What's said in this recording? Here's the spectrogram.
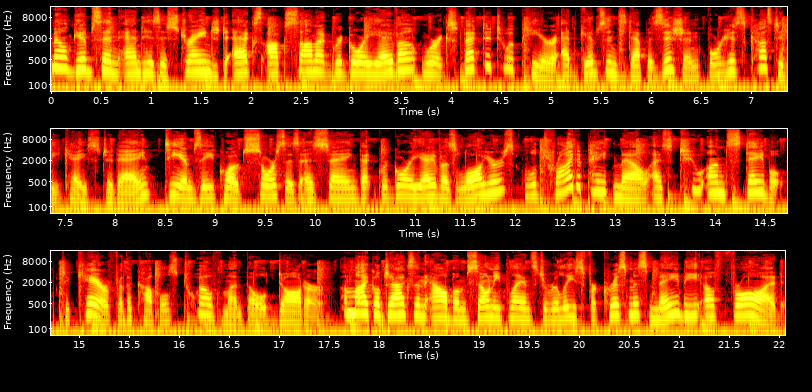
Mel Gibson and his estranged ex Oksana Grigorieva were expected to appear at Gibson's deposition for his custody case today. TMZ quotes sources as saying that Grigorieva's lawyers will try to paint Mel as too unstable to care for the couple's 12 month old daughter. A Michael Jackson album Sony plans to release for Christmas may be a fraud.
